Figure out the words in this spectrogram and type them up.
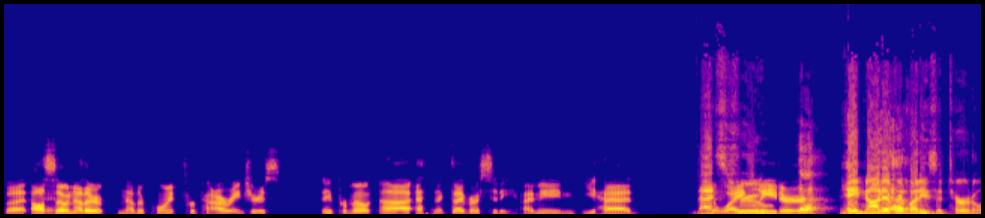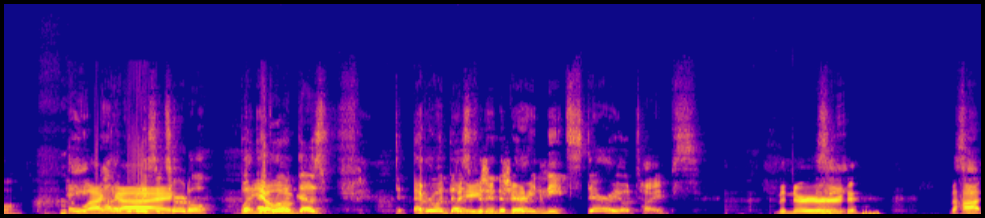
But also another another point for Power Rangers, they promote uh, ethnic diversity. I mean, you had That's the white true. leader, Yeah. Hey, you- not you have- everybody's a turtle. hey, black not everybody's a turtle, but everyone guy- does. Everyone does fit Asian into very neat stereotypes. the nerd, the See, hot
